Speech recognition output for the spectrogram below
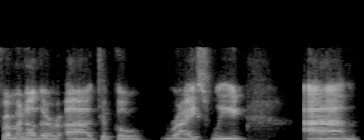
from another uh, typical rice weed. Um,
